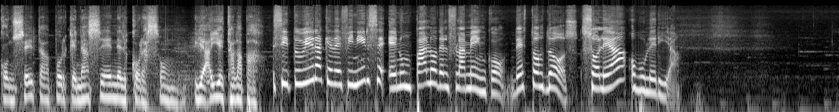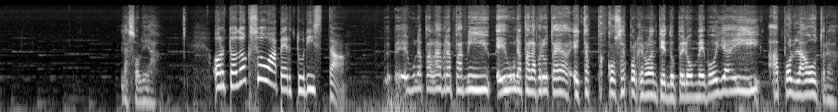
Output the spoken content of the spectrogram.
Con Z, porque nace en el corazón. Y ahí está la paz. Si tuviera que definirse en un palo del flamenco, de estos dos, soleá o bulería. La soleá. ¿Ortodoxo o aperturista? Es una palabra para mí, es una palabrota estas cosas porque no la entiendo, pero me voy a ir a por la otra.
